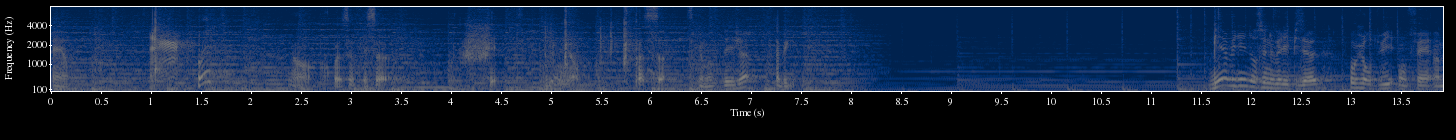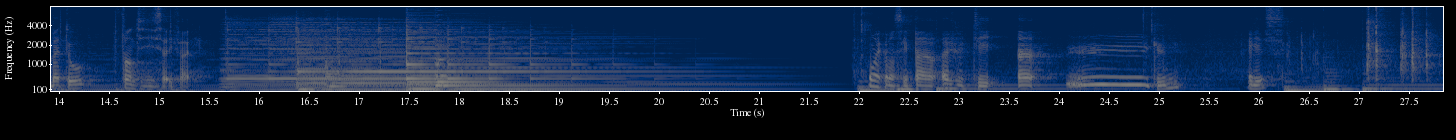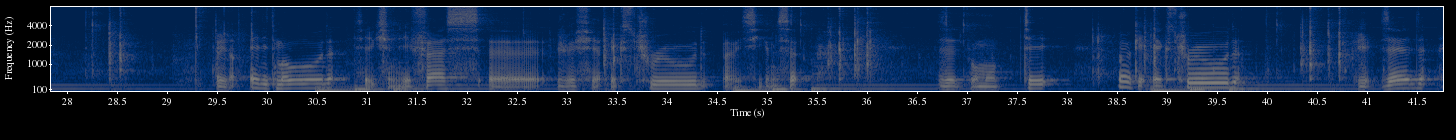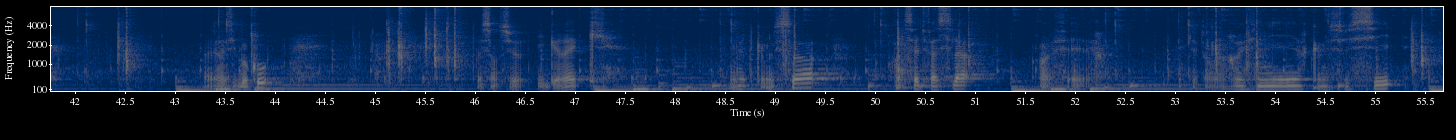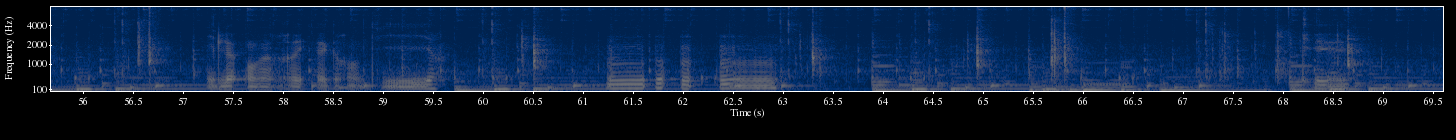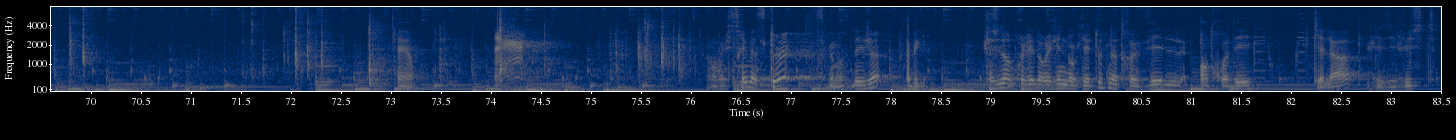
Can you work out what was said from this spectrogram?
What? Non, pourquoi ça fait ça? Shit. Non, pas ça. Ça commence déjà à bugger. Bienvenue dans ce nouvel épisode. Aujourd'hui, on fait un bateau fantasy sci-fi. On va commencer par ajouter un cube, I guess. Allez dans Edit Mode, sélectionner les faces, euh, je vais faire Extrude par ici comme ça. Z pour monter. Ok, Extrude. J'ai Z. Merci beaucoup. Attention sur Y. Mettre comme ça. On prend cette face là. On va faire. On va revenir comme ceci. Et là, on va réagrandir. Hum, hum, hum. Ok. Merde. Enregistrer parce que ça commence déjà à bugger. Je suis dans le projet d'origine, donc il y a toute notre ville en 3D qui est là. Je les ai juste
